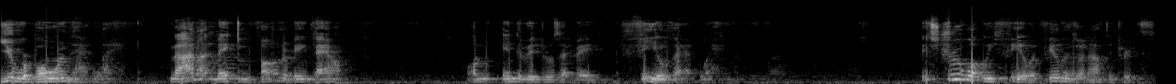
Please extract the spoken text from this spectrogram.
you were born that way. Now, I'm not making fun or being down on individuals that may feel that way. It's true what we feel, but feelings are not the truth.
